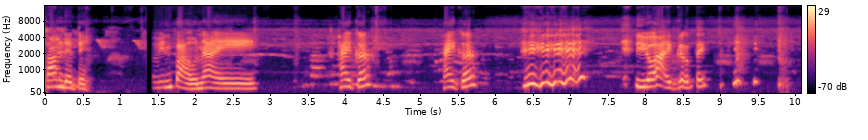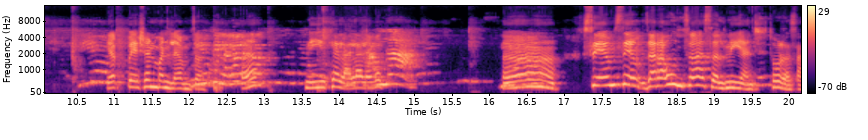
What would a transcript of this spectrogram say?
थांब देते. नवीन पाहुणा आहे. हाय कर. हाय कर. यो हाय करते. एक पेशंट बनलं आमचं. मी खेळायला आलाय बघ. हा सेम सेम जरा उंच असेल नियांश थोडासा.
